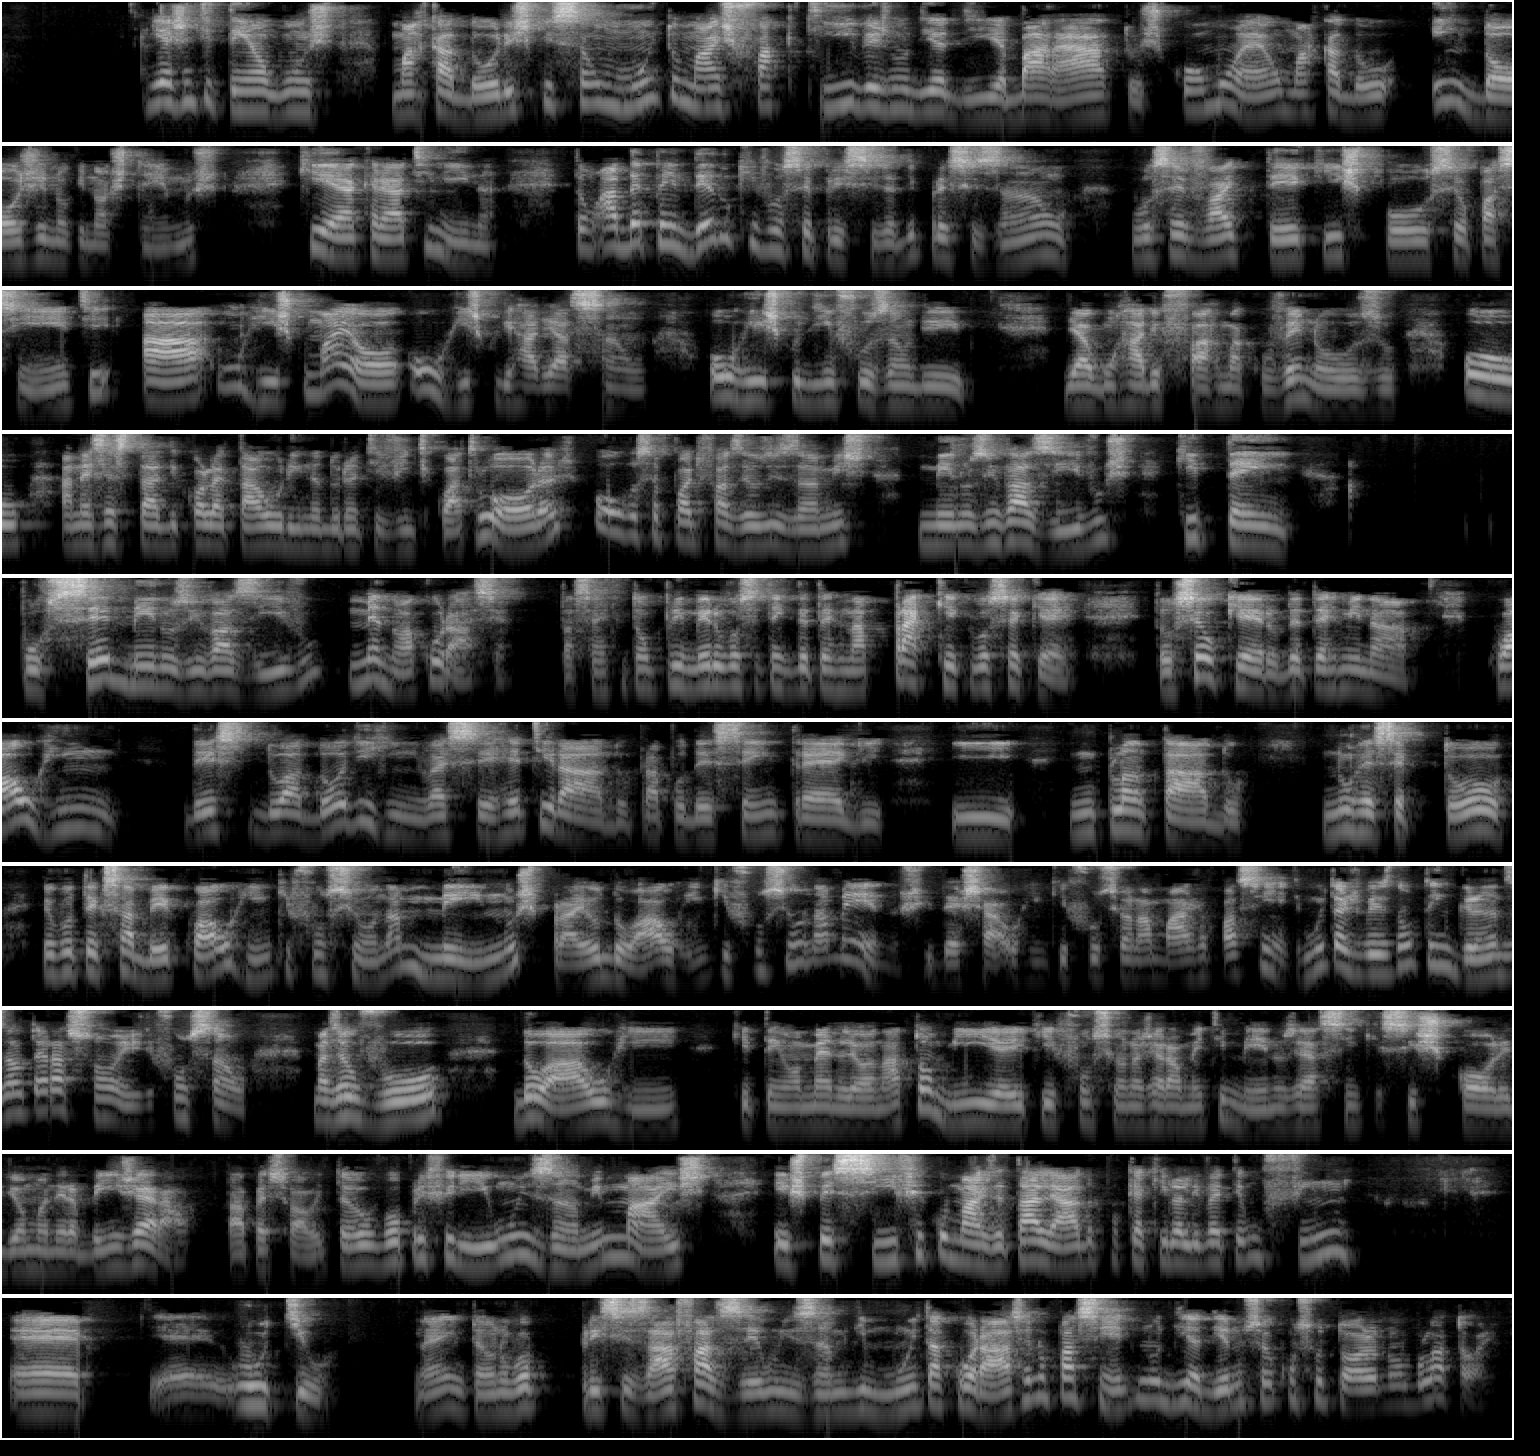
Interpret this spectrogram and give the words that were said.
E a gente tem alguns marcadores que são muito mais factíveis no dia a dia, baratos, como é um marcador endógeno que nós temos, que é a creatinina. Então, a depender do que você precisa de precisão, você vai ter que expor o seu paciente a um risco maior, ou risco de radiação, ou risco de infusão de, de algum radiofármaco venoso, ou a necessidade de coletar a urina durante 24 horas, ou você pode fazer os exames menos invasivos, que têm por ser menos invasivo, menor acurácia. Tá certo? Então, primeiro você tem que determinar para que, que você quer. Então, se eu quero determinar qual rim desse doador de rim vai ser retirado para poder ser entregue e implantado no receptor, eu vou ter que saber qual rim que funciona menos para eu doar o rim que funciona menos e deixar o rim que funciona mais no paciente. Muitas vezes não tem grandes alterações de função, mas eu vou doar o rim que tem uma melhor anatomia e que funciona geralmente menos. É assim que se escolhe de uma maneira bem geral, tá, pessoal? Então eu vou preferir um exame mais específico, mais detalhado, porque aquilo ali vai ter um fim é, é, útil. Né? Então eu não vou precisar fazer um exame de muita acurácia no paciente no dia a dia, no seu consultório, no ambulatório.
